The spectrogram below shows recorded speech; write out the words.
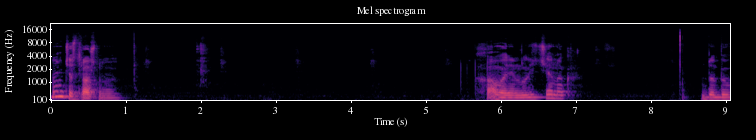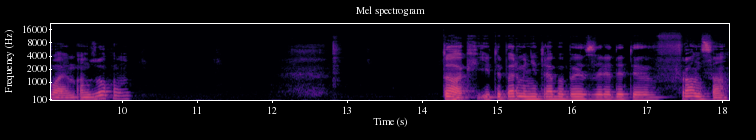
Ну, нічого страшного. Хаваємо личинок. Добиваємо Анзоху. Так, і тепер мені треба би зарядити Франца.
